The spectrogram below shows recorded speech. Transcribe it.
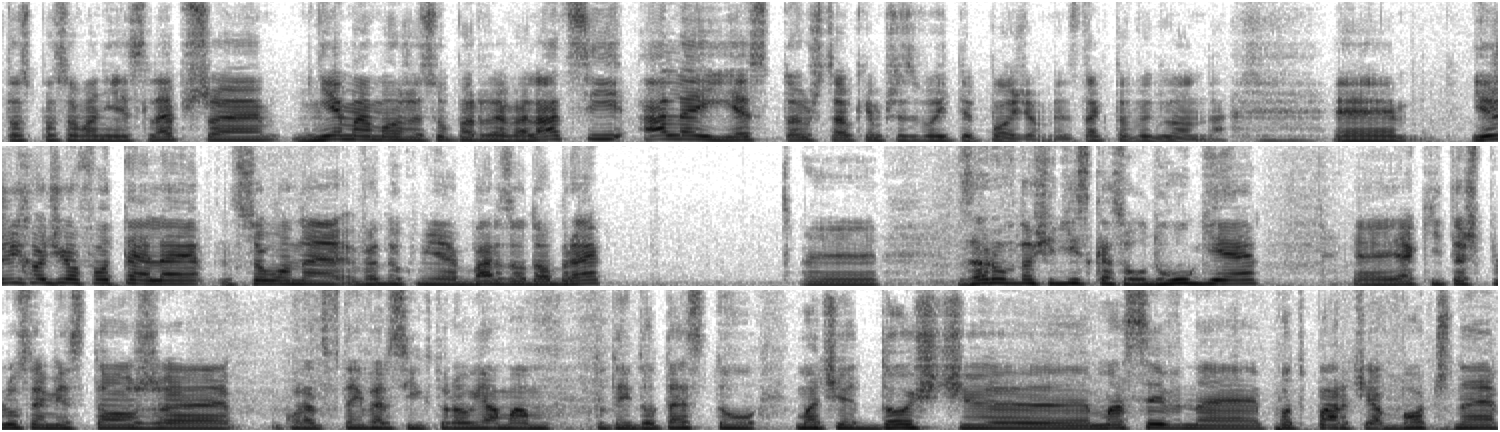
To spasowanie jest lepsze. Nie ma może super rewelacji, ale jest to już całkiem przyzwoity poziom, więc tak to wygląda. E, Jeżeli chodzi o fotele, są one według mnie bardzo dobre. E, Zarówno siedziska są długie, jak i też plusem jest to, że akurat w tej wersji, którą ja mam tutaj do testu, macie dość e, masywne podparcia boczne,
